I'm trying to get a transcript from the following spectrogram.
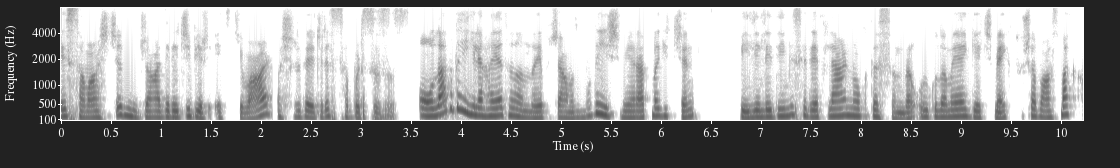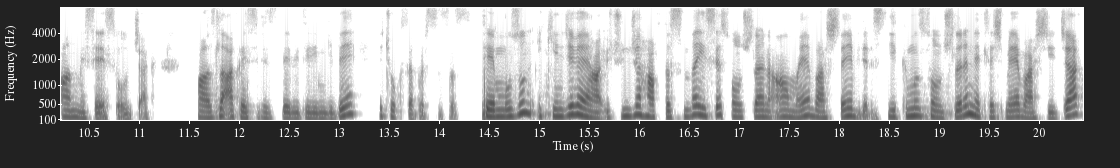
ve savaşçı, mücadeleci bir etki var. Aşırı derecede sabırsızız. Oğlakla ilgili hayat alanında yapacağımız bu değişimi yaratmak için belirlediğimiz hedefler noktasında uygulamaya geçmek, tuşa basmak an meselesi olacak fazla agresifiz dediğim gibi ve çok sabırsızız. Temmuz'un ikinci veya üçüncü haftasında ise sonuçlarını almaya başlayabiliriz. Yıkımın sonuçları netleşmeye başlayacak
